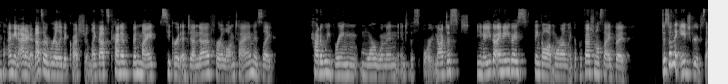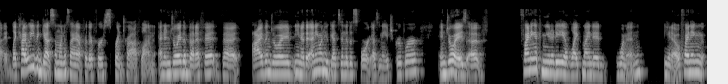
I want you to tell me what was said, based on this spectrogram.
I mean, I don't know. That's a really big question. Like, that's kind of been my secret agenda for a long time is like, how do we bring more women into the sport? Not just, you know, you guys, I know you guys think a lot more on like the professional side, but just on the age group side, like how do we even get someone to sign up for their first sprint triathlon and enjoy the benefit that I've enjoyed, you know, that anyone who gets into the sport as an age grouper enjoys of finding a community of like-minded women, you know, finding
